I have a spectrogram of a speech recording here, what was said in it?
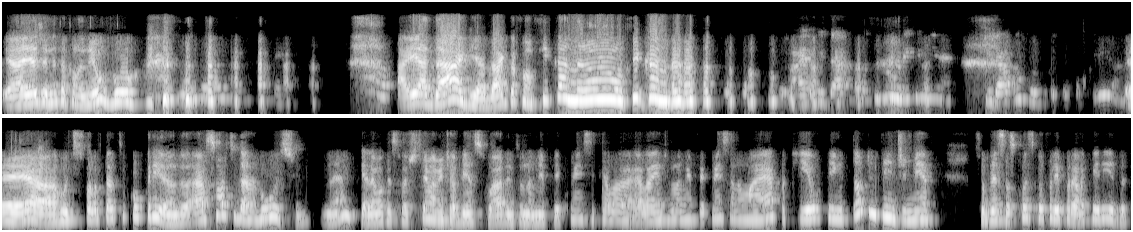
E aí a Janine está falando, eu vou. aí a Dag, a Dag está falando, fica não, fica não. Aí, cuidado, você não tem que tirar do grupo. É, a Ruth falou que está cocriando. A sorte da Ruth, né, que ela é uma pessoa extremamente abençoada, entrou na minha frequência, que ela, ela entrou na minha frequência numa época que eu tenho tanto entendimento sobre essas coisas que eu falei para ela, querida,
